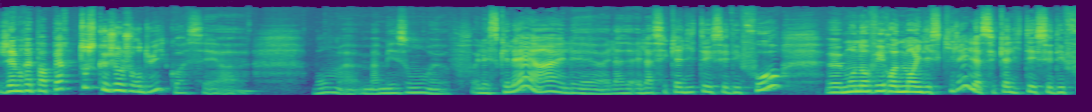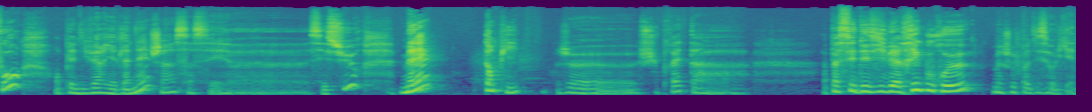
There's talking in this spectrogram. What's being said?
J'aimerais pas perdre tout ce que j'ai aujourd'hui, quoi. C'est. Bon, ma, maison, elle est ce qu'elle est, hein. elle, est elle, a, ses qualités et ses défauts. mon environnement, il est ce qu'il est, il a ses qualités et ses défauts. En plein hiver, il y a de la neige, hein. ça c'est c'est sûr. Mais tant pis, je, suis prête à, passer des hivers rigoureux, mais je ne veux pas des.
